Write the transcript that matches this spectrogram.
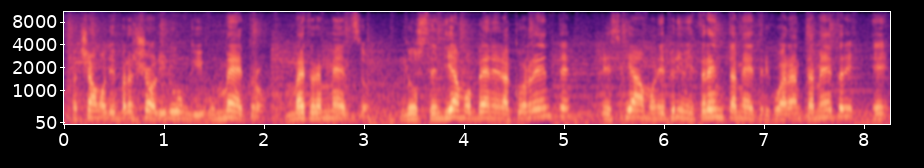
Facciamo dei braccioli lunghi un metro, un metro e mezzo, lo stendiamo bene la corrente, peschiamo nei primi 30 metri, 40 metri e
